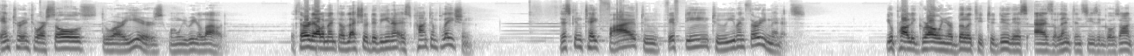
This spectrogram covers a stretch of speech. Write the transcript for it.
enter into our souls through our ears when we read aloud. The third element of Lectio Divina is contemplation. This can take 5 to 15 to even 30 minutes. You'll probably grow in your ability to do this as the Lenten season goes on.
